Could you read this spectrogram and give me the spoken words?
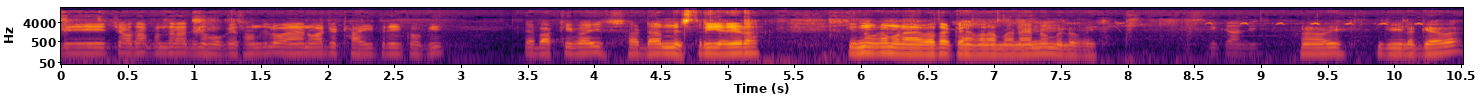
ਵੀ 14 15 ਦਿਨ ਹੋ ਗਏ ਸਮਝ ਲਓ ਆਇਆ ਨੂੰ ਅੱਜ 28 ਤਰੀਕ ਹੋ ਗਈ। ਤੇ ਬਾਕੀ ਬਾਈ ਸਾਡਾ ਮਿਸਤਰੀ ਆ ਜਿਹੜਾ ਇਹਨੂੰ ਮੈਂ ਬਣਾਇਆ ਵਾ ਤਾਂ ਕੈਮਰਾਮੈਨ ਇਹਨੂੰ ਮਿਲੋ ਬਾਈ। ਠੀਕ ਆ ਜੀ। ਹਾਂ ਬਈ ਜੀ ਲੱਗਿਆ ਵਾ?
